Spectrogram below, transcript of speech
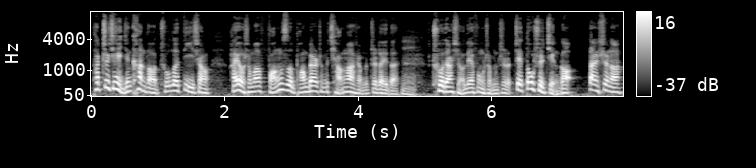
他之前已经看到，除了地上还有什么房子旁边什么墙啊什么之类的，出点小裂缝什么之类的，这都是警告。但是呢。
